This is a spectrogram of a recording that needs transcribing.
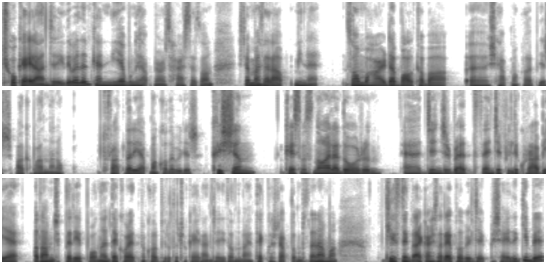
Çok eğlenceliydi ve dedim ki hani niye bunu yapmıyoruz her sezon? İşte mesela yine sonbaharda bal kabağı e, şey yapmak olabilir. Bal kabağından o turatları yapmak olabilir. Kışın Christmas Noel'e doğru e, gingerbread, zencefilli kurabiye adamcıkları yapıp onları dekor etmek olabilir. O da çok eğlenceliydi. Onu ben tek başına yaptım bu sene ama kesinlikle arkadaşlar yapılabilecek bir şeydi gibi.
